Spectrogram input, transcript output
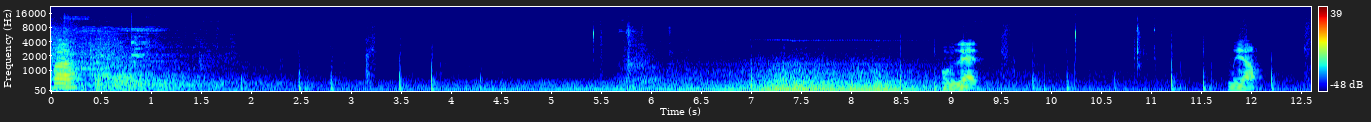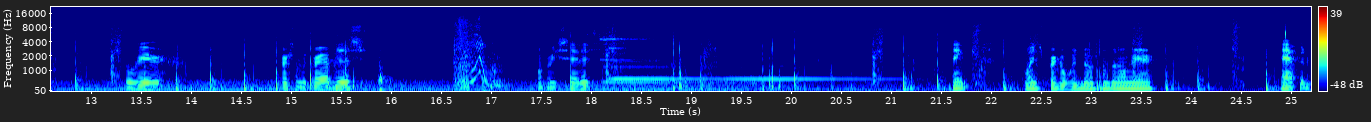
What was that? Let me out. Over here. First, I'm gonna grab this. I'll reset it. I think. I might just break a window or something over here. Happened.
